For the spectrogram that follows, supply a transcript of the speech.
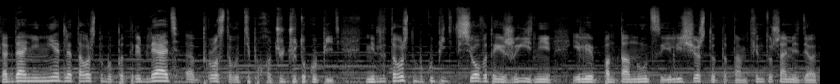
когда они не для того, чтобы потреблять, э, просто вот типа хочу что-то купить, не для того, чтобы купить все в этой жизни, или понтануться, или еще что-то там финтушами сделать.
